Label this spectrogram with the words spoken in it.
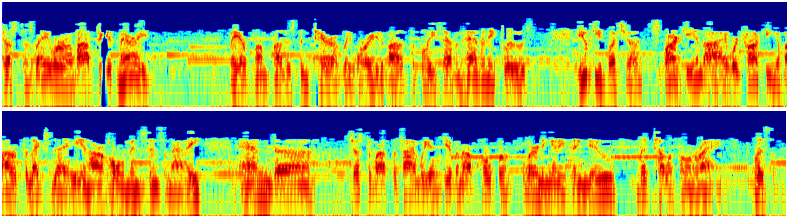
just as they were about to get married. Mayor Plumfront has been terribly worried about it. The police haven't had any clues. Yuki Butcha, Sparkie, and I were talking about it the next day in our home in Cincinnati, and uh, just about the time we had given up hope of learning anything new, the telephone rang. Listen.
